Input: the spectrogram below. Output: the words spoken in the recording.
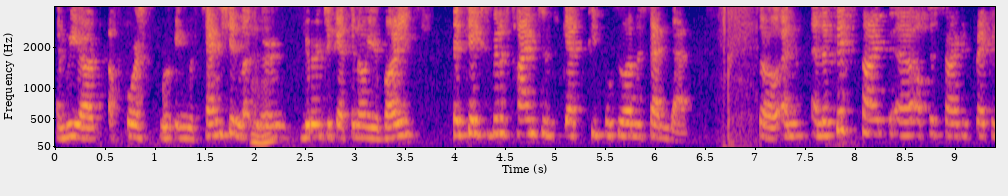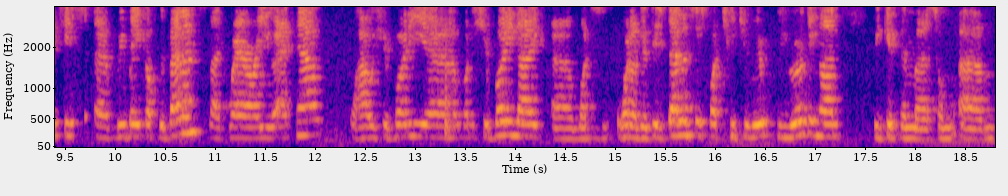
and we are, of course, working with tension. Let learn, learn to get to know your body. It takes a bit of time to get people to understand that. So, and, and the fifth time uh, of the starting package is uh, we make up the balance. Like, where are you at now? How is your body? Uh, what is your body like? Uh, what is what are the disbalances? What should you be working on? We give them uh, some. Um,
